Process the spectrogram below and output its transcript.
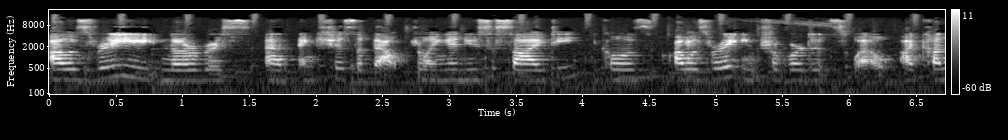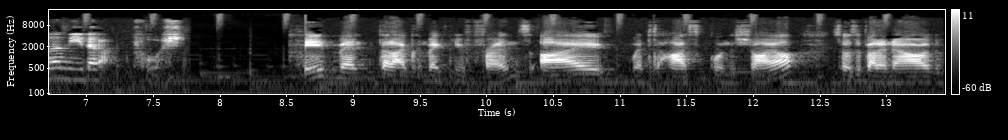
I was really nervous and anxious about joining a new society because I was very introverted as well. I kind of needed. It meant that I could make new friends. I went to high school in the Shire, so it was about an hour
